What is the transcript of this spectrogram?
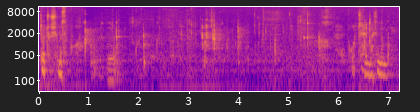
또 조심해서 먹어. 이거 제일 맛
